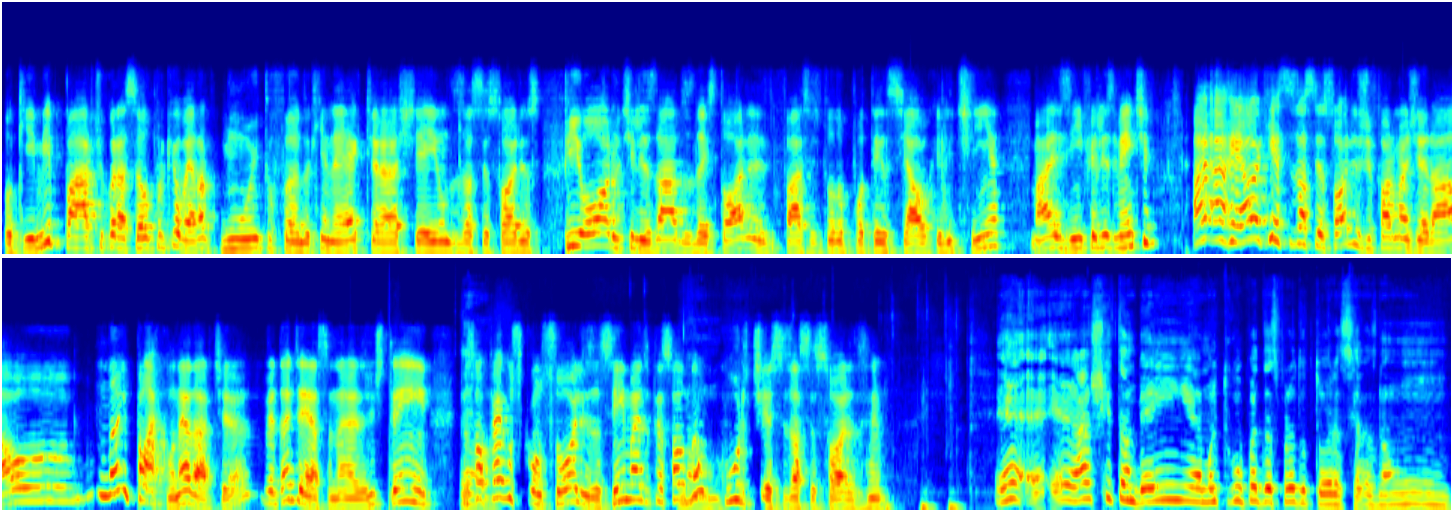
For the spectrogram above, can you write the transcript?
O que me parte o coração porque eu era muito fã do Kinect, achei um dos acessórios pior utilizados da história, face de todo o potencial que ele tinha, mas infelizmente a, a real é que esses acessórios de forma geral não emplacam, né, Dart? A verdade é essa, né? A gente tem o pessoal é. pega os consoles, assim, mas o pessoal não, não curte esses acessórios, assim. É, é, eu acho que também é muito culpa das produtoras, que elas não,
